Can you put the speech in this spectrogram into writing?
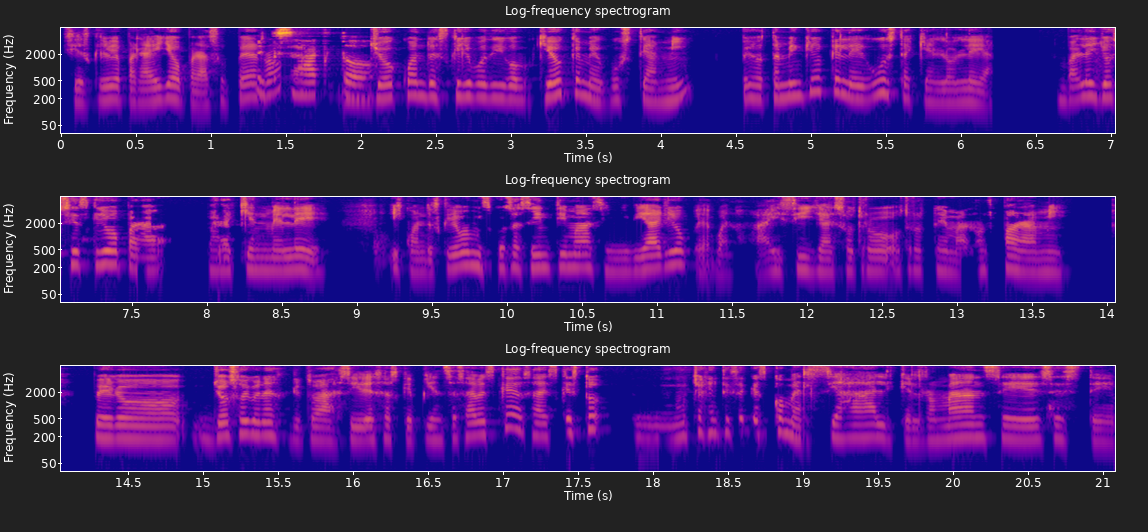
si escribe para ella o para su perro. Exacto. Yo cuando escribo digo, quiero que me guste a mí, pero también quiero que le guste a quien lo lea. ¿Vale? Yo sí escribo para, para quien me lee. Y cuando escribo mis cosas íntimas en mi diario, eh, bueno, ahí sí ya es otro, otro tema, no es para mí. Pero yo soy una escritora así, de esas que piensa, ¿sabes qué? O sea, es que esto, mucha gente dice que es comercial y que el romance es este,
